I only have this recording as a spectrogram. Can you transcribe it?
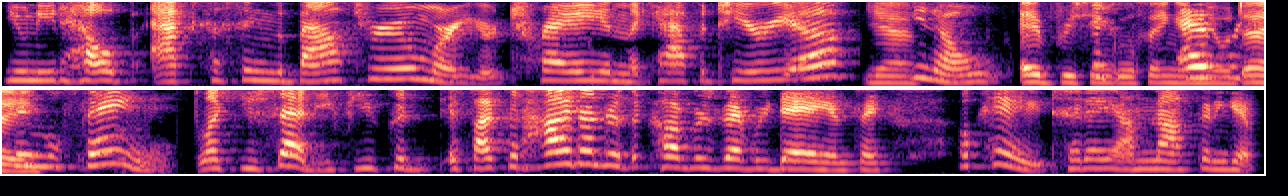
you need help accessing the bathroom or your tray in the cafeteria? yeah. You know, Every single thing in your every day. single thing. Like you said, if you could, if I could hide under the covers every day and say, okay, today I'm not going to get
